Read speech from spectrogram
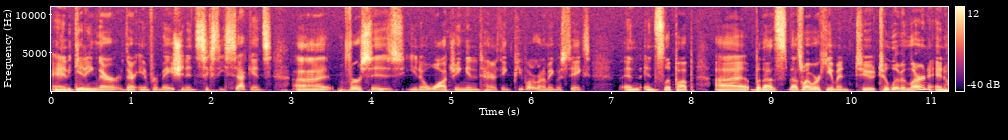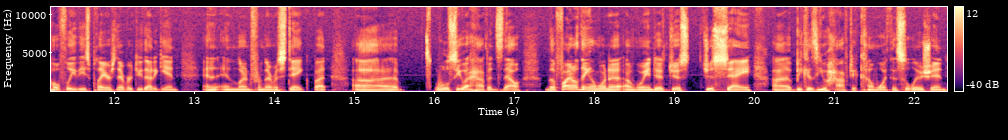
and getting their their information in 60 seconds uh, versus you know watching an entire thing. People are going to make mistakes and, and slip up, uh, but that's that's why we're human to to live and learn, and hopefully these players never do that again and, and learn from their mistake. But uh, we'll see what happens. Now, the final thing I'm going to I'm going to just just say uh, because you have to come with a solution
